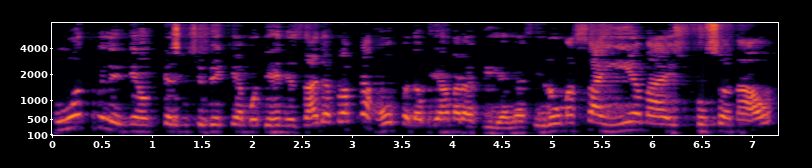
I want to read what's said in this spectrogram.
Um outro elemento que a gente vê que é modernizado é a própria roupa da Mulher Maravilha, né? Virou uma sainha mais funcional.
